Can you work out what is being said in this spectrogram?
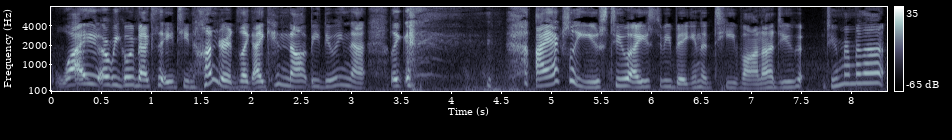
why are we going back to the 1800s? Like, I cannot be doing that. Like, I actually used to. I used to be big into Teavana. Do you do you remember that?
